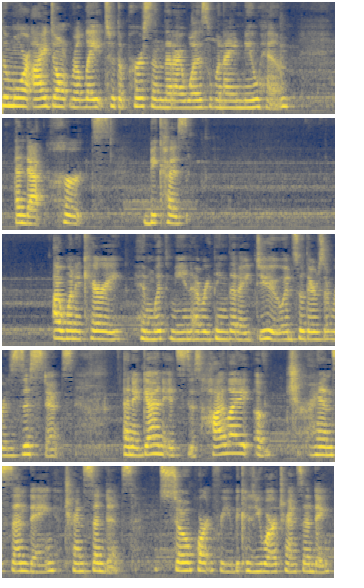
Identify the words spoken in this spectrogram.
the more I don't relate to the person that I was when I knew him. And that hurts because I want to carry him with me in everything that I do. And so there's a resistance. And again, it's this highlight of transcending, transcendence. It's so important for you because you are transcending.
